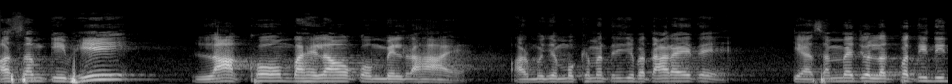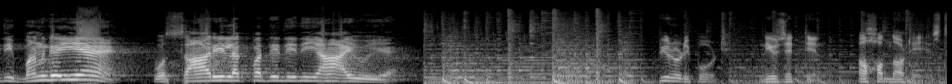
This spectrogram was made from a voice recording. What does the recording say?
असम की भी लाखों महिलाओं को मिल रहा है। और मुझे मुख्यमंत्री जी बता रहे थे कि असम में जो लखपति दीदी बन गई हैं वो सारी लखपति दीदी यहां आई हुई है bureau report news eighteen Assam north east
